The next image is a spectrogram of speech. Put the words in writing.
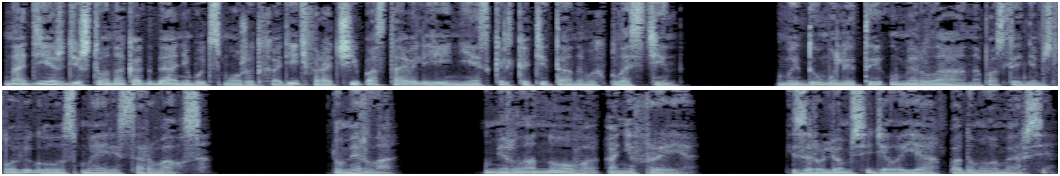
Надежде, что она когда-нибудь сможет ходить, врачи поставили ей несколько титановых пластин. «Мы думали, ты умерла», — на последнем слове голос Мэри сорвался. «Умерла. Умерла Нова, а не Фрея. И за рулем сидела я», — подумала Мерси.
